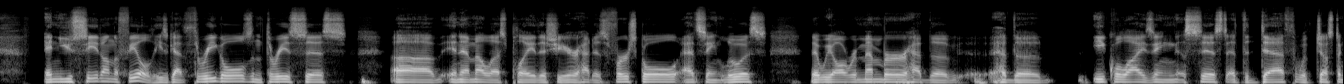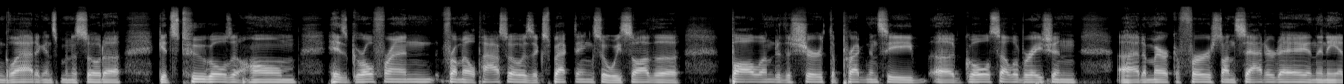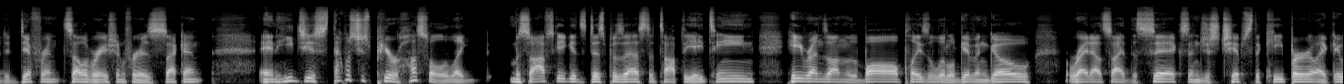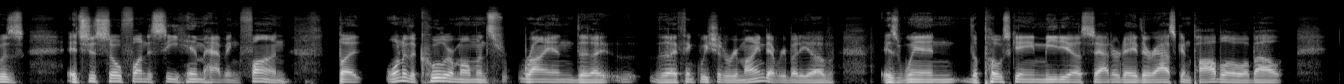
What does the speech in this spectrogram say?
and you see it on the field. He's got three goals and three assists uh, in MLS play this year. Had his first goal at St. Louis that we all remember. Had the had the equalizing assist at the death with Justin Glad against Minnesota. Gets two goals at home. His girlfriend from El Paso is expecting, so we saw the ball under the shirt, the pregnancy uh, goal celebration uh, at America First on Saturday, and then he had a different celebration for his second. And he just that was just pure hustle. Like Musovski gets dispossessed atop the 18. He runs onto the ball, plays a little give and go right outside the six, and just chips the keeper. Like it was, it's just so fun to see him having fun. But one of the cooler moments, Ryan, that I that I think we should remind everybody of is when the post game media Saturday they're asking Pablo about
